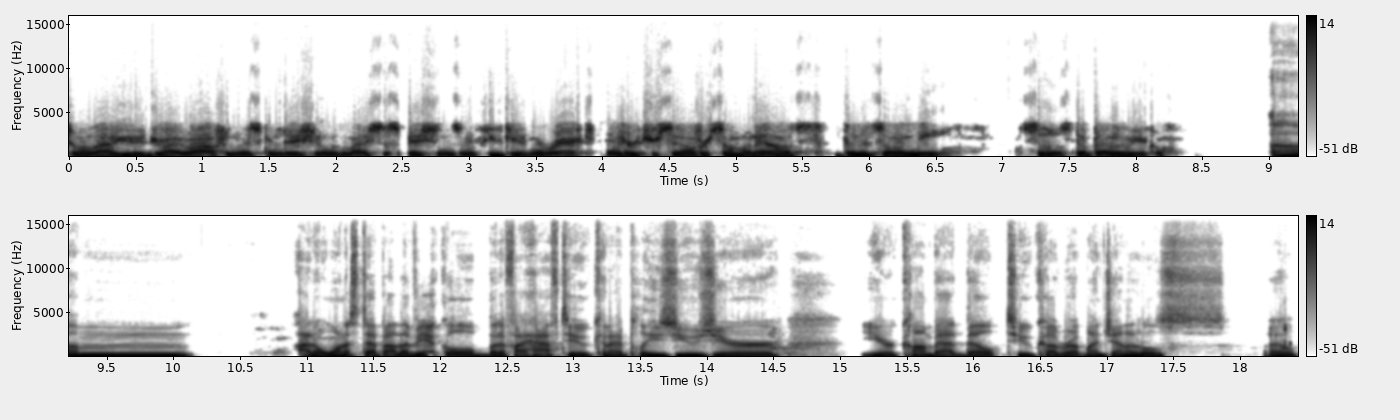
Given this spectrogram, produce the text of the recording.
to allow you to drive off in this condition with my suspicions, and if you get in a wreck and hurt yourself or someone else, then it's on me. So step out of the vehicle. Um, I don't want to step out of the vehicle, but if I have to, can I please use your your combat belt to cover up my genitals? I hope.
